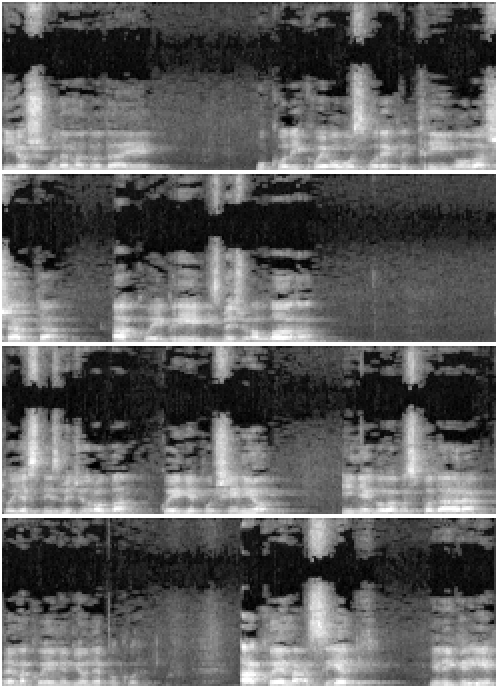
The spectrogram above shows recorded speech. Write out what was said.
I još Ulema dodaje ukoliko je ovo smo rekli tri ova šarta, ako je grijeh između Allaha, to jest između roba kojeg je počinio i njegova gospodara prema kojem je bio nepokoran. Ako je masijet ili grijeh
